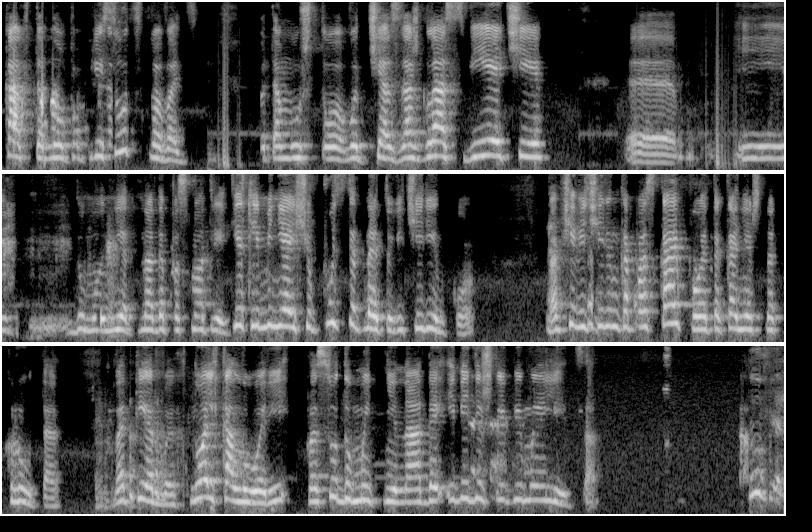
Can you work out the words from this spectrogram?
как-то, но поприсутствовать, потому что вот сейчас зажгла свечи, и думаю, нет, надо посмотреть. Если меня еще пустят на эту вечеринку, вообще вечеринка по скайпу, это, конечно, круто. Во-первых, ноль калорий, посуду мыть не надо, и видишь любимые лица. Супер.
